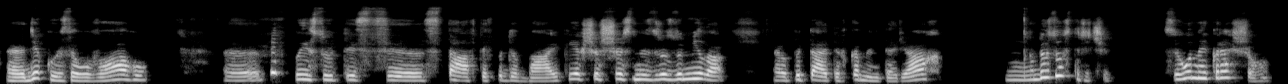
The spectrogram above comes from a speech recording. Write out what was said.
Е, Дякую за увагу. Е, Підписуйтесь, е, ставте вподобайки. Якщо щось не зрозуміло, е, питайте в коментарях. До зустрічі! Всього найкращого!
